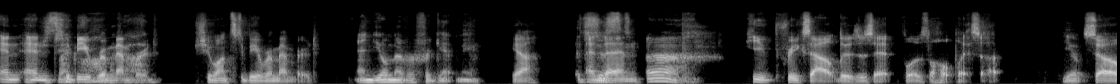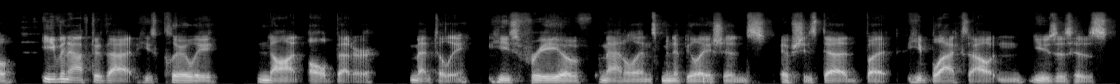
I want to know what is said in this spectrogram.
And, and just to like, be oh remembered. She wants to be remembered. and you'll never forget me Yeah. it's And just, then- ugh. He freaks out, loses it, blows the whole place up. yep So even after that, he's clearly not all better mentally. He's free of Madelyne's manipulations if she's dead, but he blacks out and uses his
